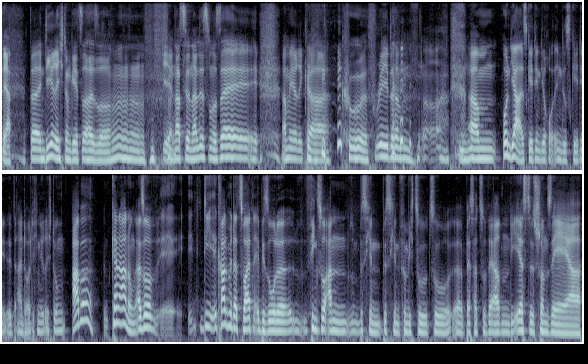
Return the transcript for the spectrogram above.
Ja. Da in die Richtung geht's also. Yeah. Nationalismus, hey, Amerika, cool, Freedom. ähm, und ja, es geht in die, in das geht in- eindeutig in die Richtung. Aber keine Ahnung, also äh, die gerade mit der zweiten Episode fing so an, so ein bisschen, bisschen für mich zu, zu äh, besser zu werden. Die erste ist schon sehr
